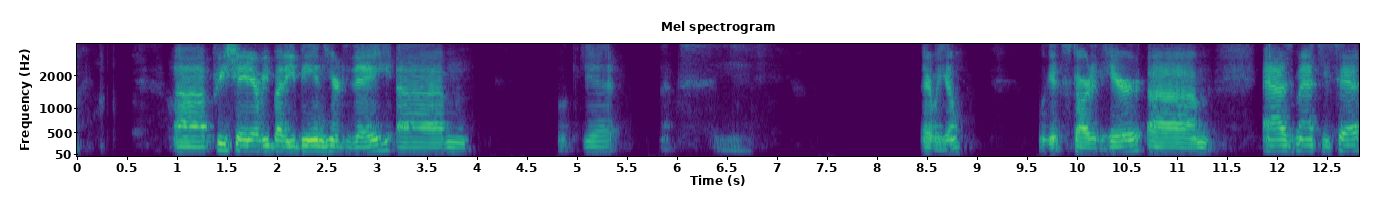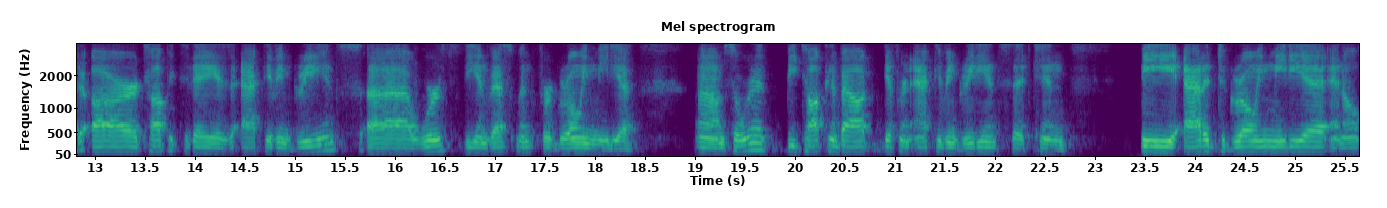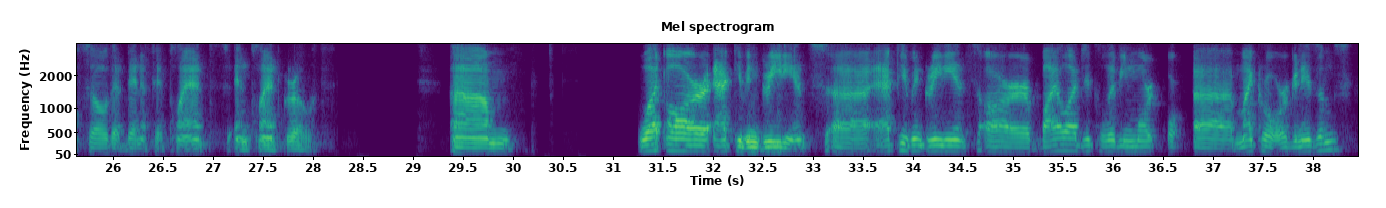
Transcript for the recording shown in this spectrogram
Uh, appreciate everybody being here today. Um, we'll get, let's see. There we go. We'll get started here. Um, as Matthew said, our topic today is active ingredients uh, worth the investment for growing media. Um, so we're going to be talking about different active ingredients that can be added to growing media and also that benefit plants and plant growth. Um, what are active ingredients? Uh, active ingredients are biological living uh, microorganisms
